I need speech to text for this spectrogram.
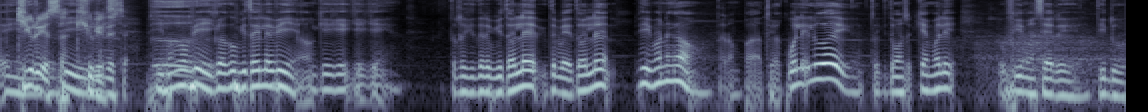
eh, Curious lah, Fi, curious. Bangun Fi Kau aku pergi toilet Fi Okay okay okay, okay. Terus kita dah pergi toilet Kita balik toilet Fi mana kau Tak nampak tu Aku balik dulu oi Terus kita masuk camp balik oh, Fi masih ada Tidur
